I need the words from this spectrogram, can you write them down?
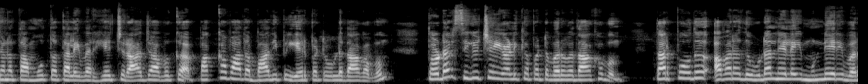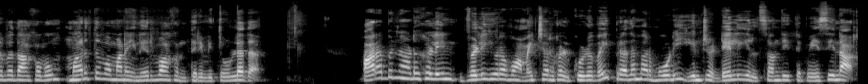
ஜனதா மூத்த தலைவர் ஹெச் ராஜாவுக்கு பக்கவாத பாதிப்பு ஏற்பட்டுள்ளதாகவும் தொடர் சிகிச்சை அளிக்கப்பட்டு வருவதாகவும் தற்போது அவரது உடல்நிலை முன்னேறி வருவதாகவும் மருத்துவமனை நிர்வாகம் தெரிவித்துள்ளது. அரபு நாடுகளின் வெளியுறவு அமைச்சர்கள் குழுவை பிரதமர் மோடி இன்று டெல்லியில் சந்தித்து பேசினார்.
